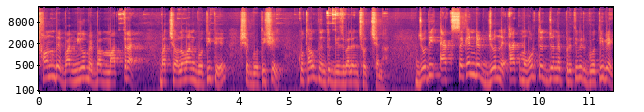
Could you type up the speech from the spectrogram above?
ছন্দে বা নিয়মে বা মাত্রায় বা চলমান গতিতে সে গতিশীল, কোথাও কিন্তু ডিসব্যালেন্স হচ্ছে না। যদি এক সেকেন্ডের জন্য, এক মুহূর্তের জন্য পৃথিবীর গতিবেগ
